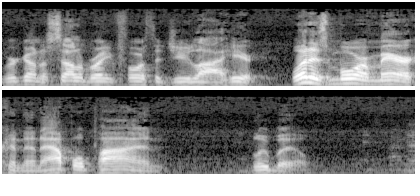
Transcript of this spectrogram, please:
we're going to celebrate Fourth of July here. What is more American than apple pie and Blue Bell?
